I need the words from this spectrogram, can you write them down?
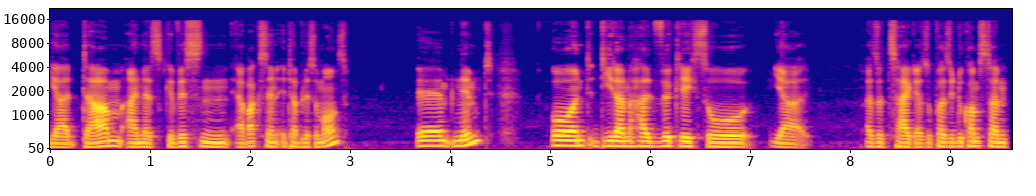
ja, Damen eines gewissen erwachsenen Etablissements äh, nimmt und die dann halt wirklich so, ja, also zeigt. Also quasi du kommst dann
